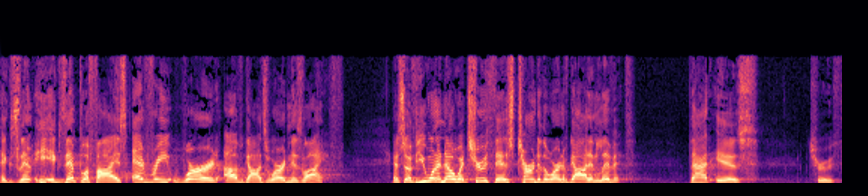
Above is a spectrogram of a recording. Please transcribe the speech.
he exemplifies every word of God's Word in his life. And so if you want to know what truth is, turn to the Word of God and live it. That is truth.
